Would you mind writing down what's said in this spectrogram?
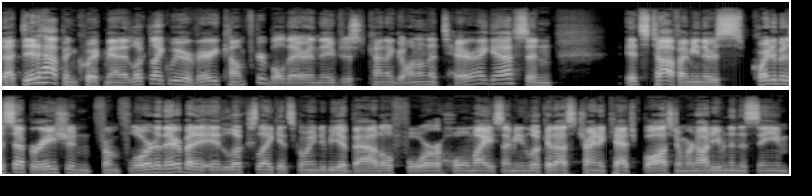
that did happen quick, man. It looked like we were very comfortable there, and they've just kind of gone on a tear, I guess, and it's tough. I mean, there's quite a bit of separation from Florida there, but it, it, looks like it's going to be a battle for home ice. I mean, look at us trying to catch Boston. We're not even in the same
